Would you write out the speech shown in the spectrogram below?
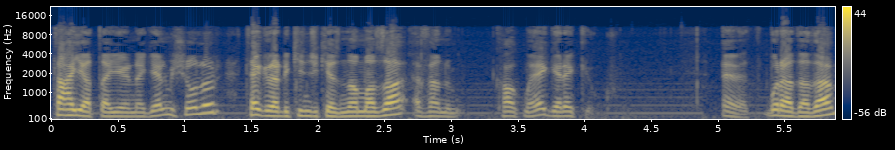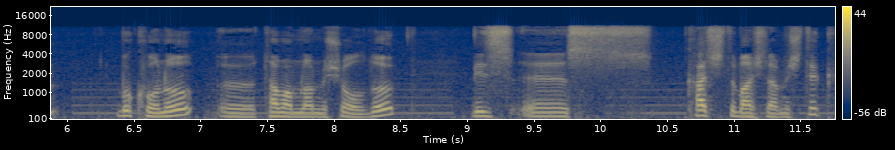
tahiyyatta yerine gelmiş olur. Tekrar ikinci kez namaza efendim kalkmaya gerek yok. Evet burada da bu konu e, tamamlanmış oldu. Biz e, kaçtı başlamıştık?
